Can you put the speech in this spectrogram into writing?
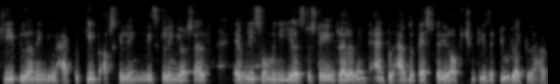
keep learning. You have to keep upskilling reskilling yourself every so many years to stay relevant and to have the best career opportunities that you would like to have.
